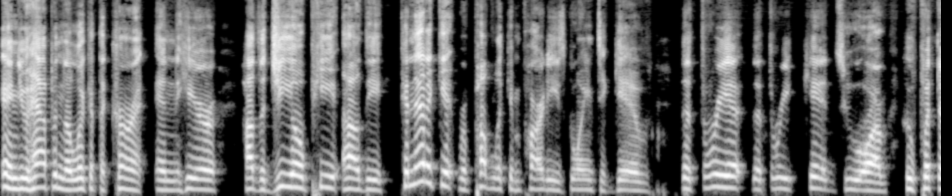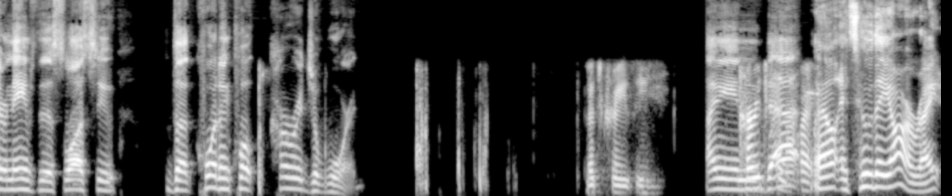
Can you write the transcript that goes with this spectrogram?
and you happen to look at the Courant and hear how the GOP, how the Connecticut Republican Party is going to give the three the three kids who are who put their names to this lawsuit the quote unquote courage award. That's crazy. I mean Courage that? Well, it's who they are, right?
